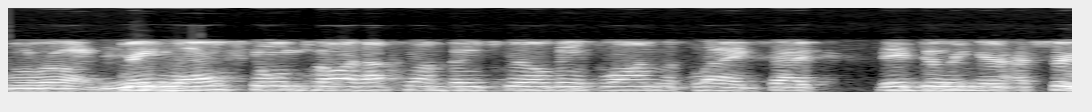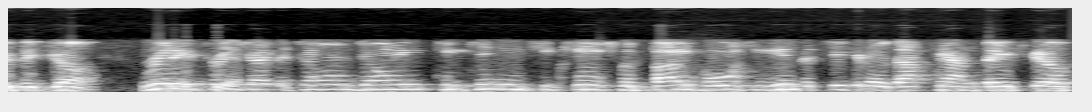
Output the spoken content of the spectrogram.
All right. Meanwhile, Storm Tide, Uptown Beach Girl, they're flying the flag, so they're doing a, a super job. Really appreciate the time, Johnny. Continued success with both horses, in particular with Uptown Beach Girl,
